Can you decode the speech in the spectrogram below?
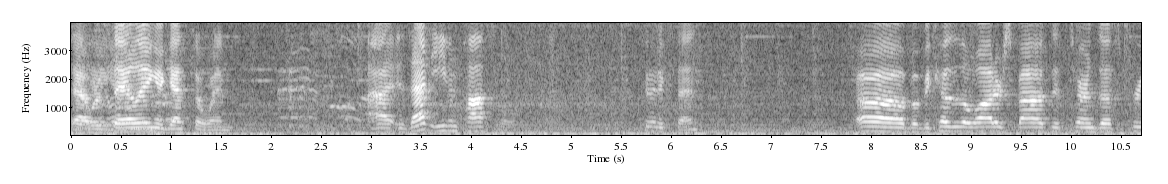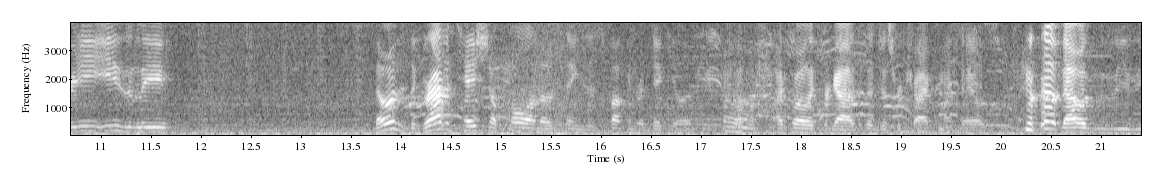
Yeah, we're Sailing. sailing against the wind Uh, is that even possible? to an extent. Oh, but because of the water spouts, it turns us pretty easily. Those the gravitational pull on those things is fucking ridiculous. Oh, I totally forgot to just retract my sails. that was the easy.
